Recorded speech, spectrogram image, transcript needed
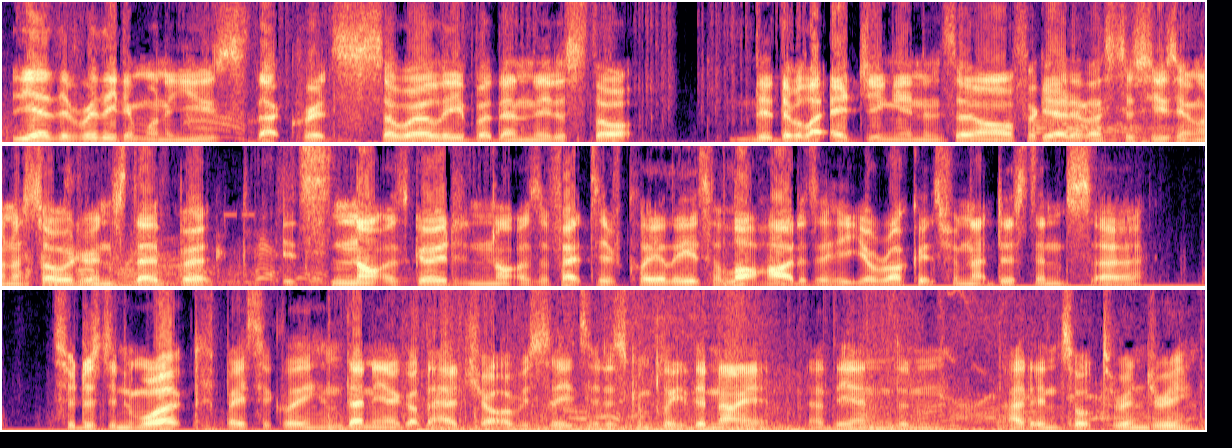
Yeah, they really didn't want to use that crit so early, but then they just thought they, they were like edging in and said, "Oh, forget it. Let's just use it on a soldier instead." But it's not as good and not as effective. Clearly, it's a lot harder to hit your rockets from that distance. Uh, so it just didn't work, basically. And Denier got the headshot, obviously, to just completely deny it at the end and add insult to injury.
